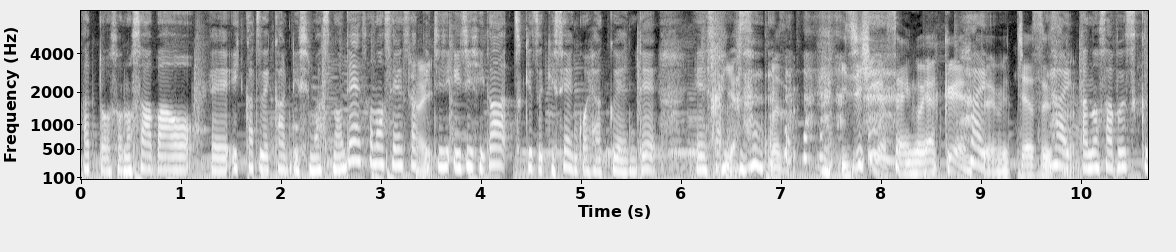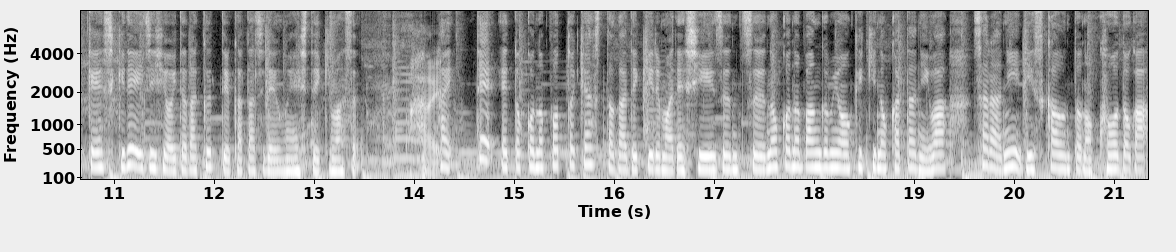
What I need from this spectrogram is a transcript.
あとそのサーバーを、えー一括で管理しますのでその制作はい。維持費が月々1500円で、えーさいやまず維持費が1500円はいってめっちゃ安いですよね、はい、あのサブスク形式で維持費をいただくっていう形で運営していきます。はい。はい、で、えっと、このポッドキャストができるまでシーズン2のこの番組をお聞きの方にはさらにディスカウントのコードが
